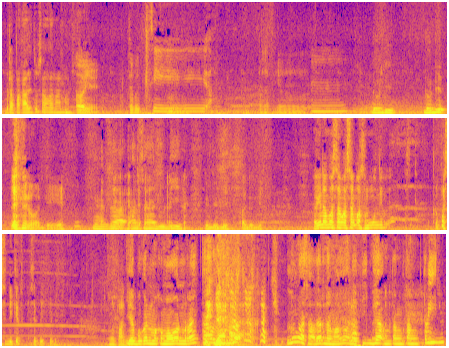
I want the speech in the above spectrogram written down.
berapa kali tuh salah nama Oh iya. Siapa itu? si Pas April. hmm, Dodi Dodit Dodi. nggak bisa harusnya Dudi Dudi, Pak Dudi. Lagi nama sama-sama semua gitu. Kepas sedikit, kepas sedikit. Oh, tadi. ya bukan kemauan mereka lu juga lu nggak sadar nama lu ada tiga mentang-mentang tri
